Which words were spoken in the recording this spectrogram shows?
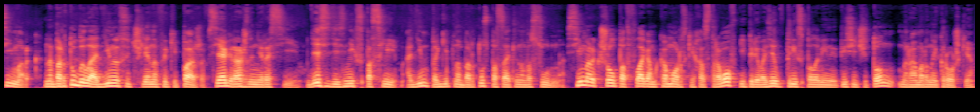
«Симарк». На борту было 11 членов экипажа, все граждане России. 10 из них спасли, один погиб на борту спасательного судна. «Симарк» шел под флагом Коморских островов и перевозил 3,5 тысячи тонн мраморной крошки.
